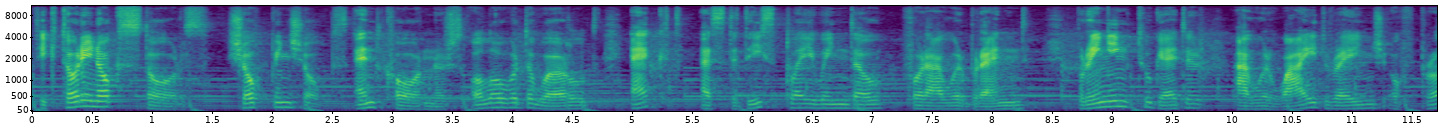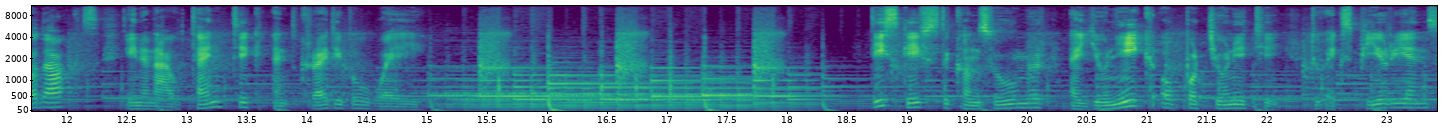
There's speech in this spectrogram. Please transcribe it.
Victorinox stores, shop-in-shops and corners all over the world act as the display window for our brand, bringing together our wide range of products in an authentic and credible way. This gives the consumer a unique opportunity to experience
